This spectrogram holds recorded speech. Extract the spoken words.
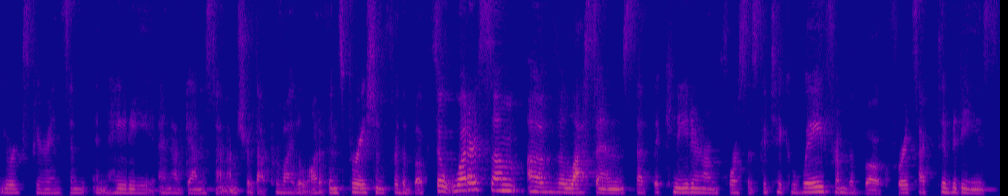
your experience in, in Haiti and Afghanistan. I'm sure that provided a lot of inspiration for the book. So, what are some of the lessons that the Canadian Armed Forces could take away from the book for its activities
